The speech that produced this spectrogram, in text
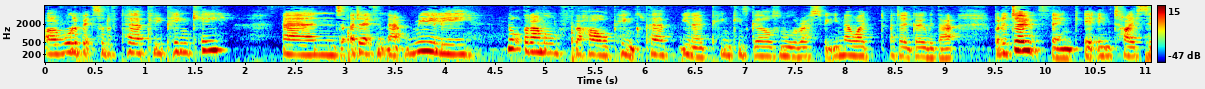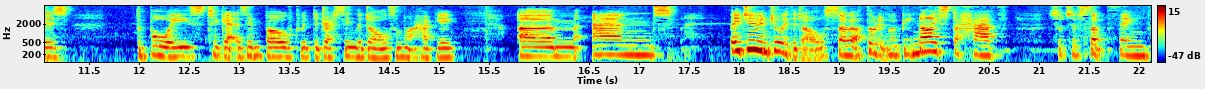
are all a bit sort of purpley pinky and I don't think that really not that I'm all for the whole pink per, you know pink is girls and all the rest of it you know I, I don't go with that. But I don't think it entices the boys to get as involved with the dressing the dolls and what have you. Um, and they do enjoy the dolls so I thought it would be nice to have sort of something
